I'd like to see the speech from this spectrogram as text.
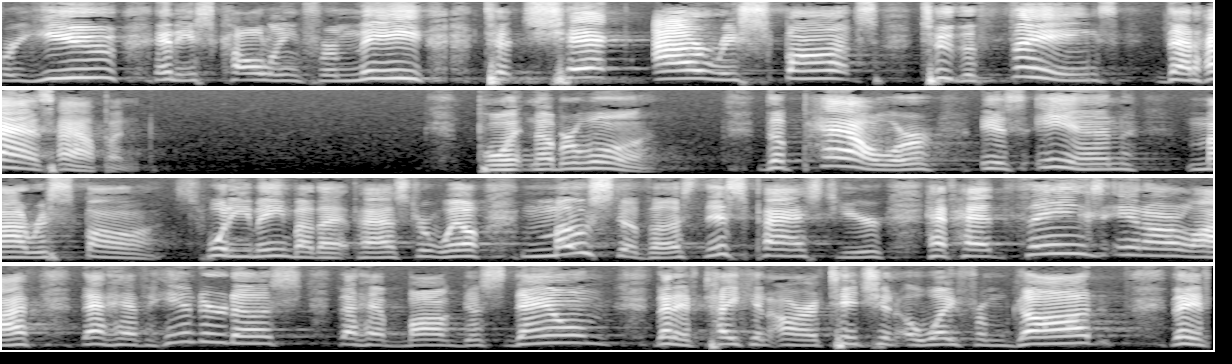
for you and he's calling for me to check our response to the things that has happened. Point number one the power is in my response. What do you mean by that, Pastor? Well, most of us this past year have had things in our life that have hindered us, that have bogged us down, that have taken our attention away from God. They've,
